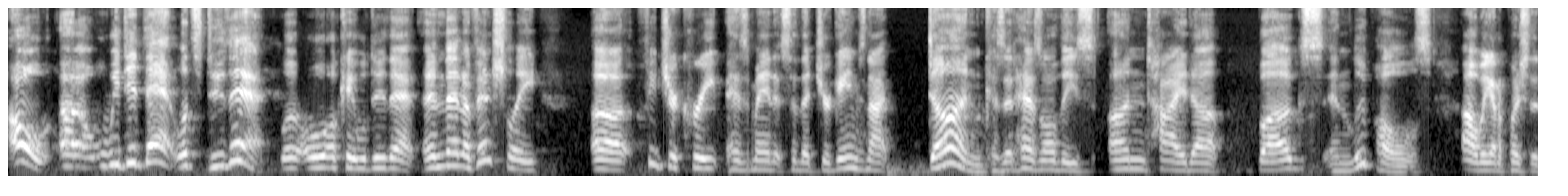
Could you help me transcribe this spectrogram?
Oh uh, we did that. Let's do that. Well, oh, okay we'll do that. And then eventually uh, feature creep has made it so that your game's not done because it has all these untied up bugs and loopholes oh we got to push the,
